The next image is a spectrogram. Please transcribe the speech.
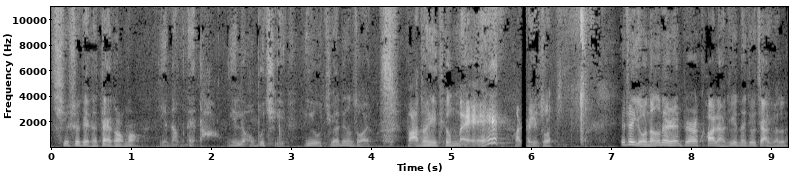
其实给他戴高帽。你能耐大，你了不起，你有决定作用。巴顿一听美，往这一坐，这有能耐的人，别人夸两句那就驾云了。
